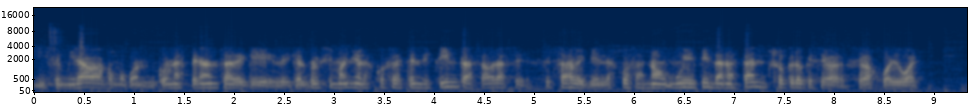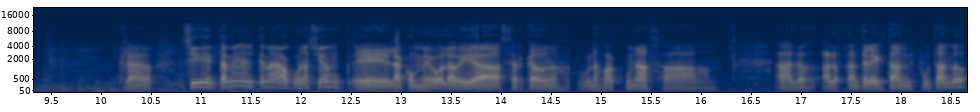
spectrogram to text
y se miraba como con, con una esperanza de que, de que el próximo año las cosas estén distintas, ahora se, se sabe que las cosas no muy distintas no están, yo creo que se va, se va a jugar igual. Claro. Sí, también el tema de vacunación, eh, la Conmebol había acercado unas, unas vacunas a, a, los, a los planteles que estaban disputando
